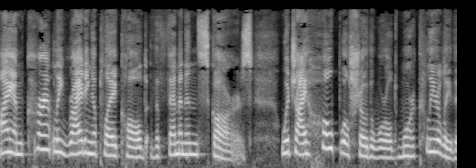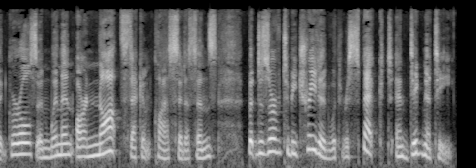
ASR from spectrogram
I am currently writing a play called The Feminine Scars, which I hope will show the world more clearly that girls and women are not second class citizens, but deserve to be treated with respect and dignity.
